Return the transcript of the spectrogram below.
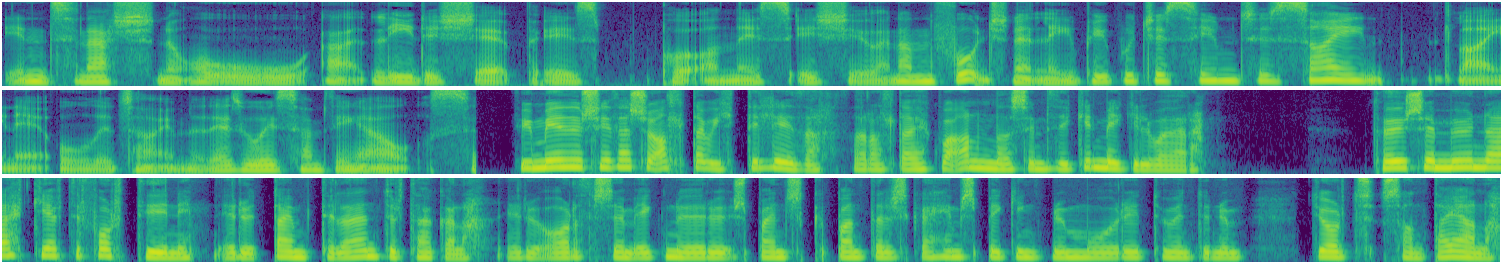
international uh, leadership is put on this issue. And unfortunately, people just seem to sideline it all the time, that there's always something else. Því miður sé þessu alltaf ítti liðar, það er alltaf eitthvað annað sem þykir mikilvægara. Þau sem muna ekki eftir fortíðinni eru dæmt til að endurtakana, eru orð sem eignu eru spænsk-bandariska heimsbyggingnum og rítumundunum George Santayana.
